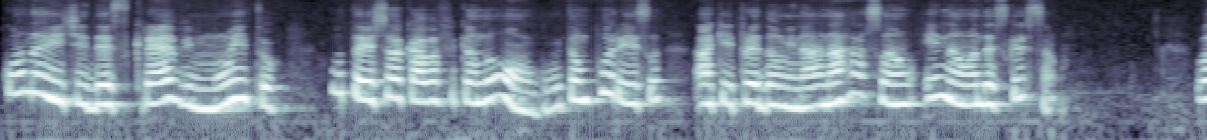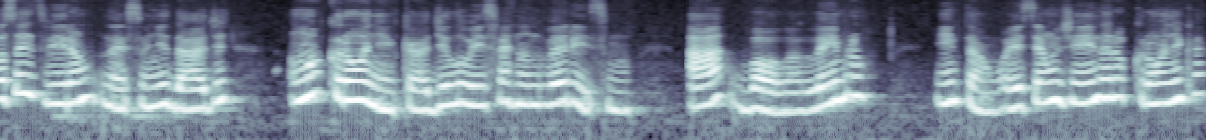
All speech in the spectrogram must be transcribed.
Quando a gente descreve muito, o texto acaba ficando longo. Então, por isso, aqui predomina a narração e não a descrição. Vocês viram nessa unidade uma crônica de Luiz Fernando Veríssimo, A Bola, lembram? Então, esse é um gênero crônica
